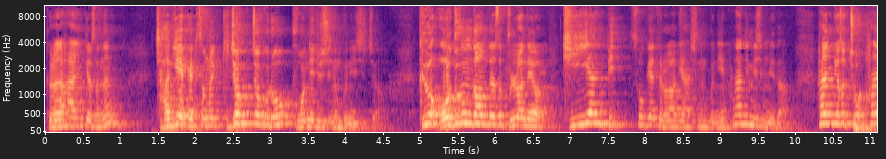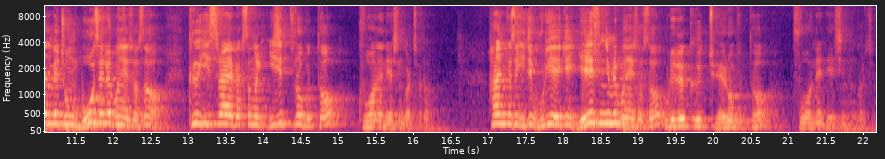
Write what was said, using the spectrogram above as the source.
그러나 하나님께서는 자기의 백성을 기적적으로 구원해 주시는 분이시죠. 그 어두운 가운데서 불러내어 기이한 빛 속에 들어가게 하시는 분이 하나님이십니다. 하나님께서 조, 하나님의 종 모세를 보내셔서 그 이스라엘 백성을 이집트로부터 구원해 내신 것처럼 하나님께서 이제 우리에게 예수님을 보내셔서 우리를 그 죄로부터 구원해 내시는 거죠.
